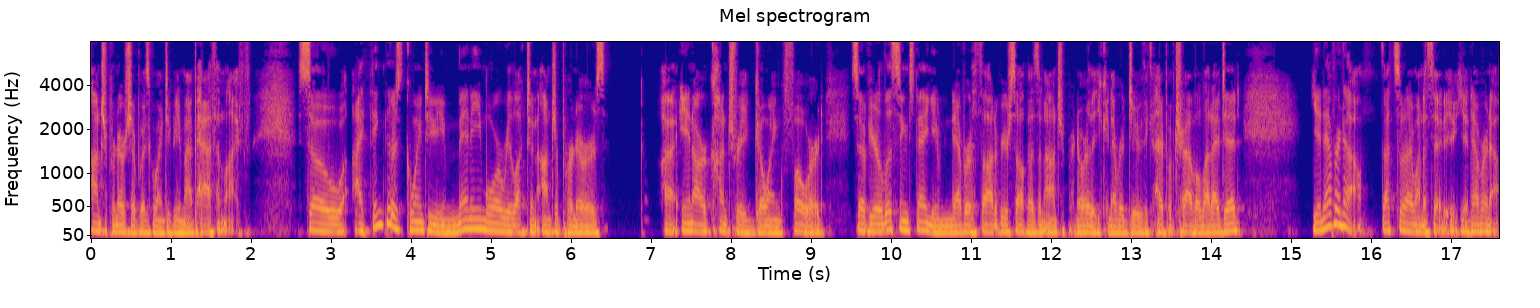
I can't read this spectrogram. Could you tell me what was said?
entrepreneurship was going to be my path in life. So I think there's going to be many more reluctant entrepreneurs uh, in our country going forward. So if you're listening today, you never thought of yourself as an entrepreneur that you can never do the type of travel that I did. You never know. That's what I want to say to you. You never know.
